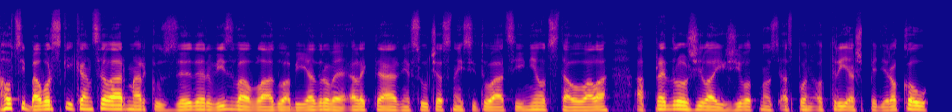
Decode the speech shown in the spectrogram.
Hoci bavorský kancelár Markus Söder vyzval vládu, aby jadrové elektrárne v súčasnej situácii neodstavovala a predlžila ich životnosť aspoň o 3 až 5 rokov,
